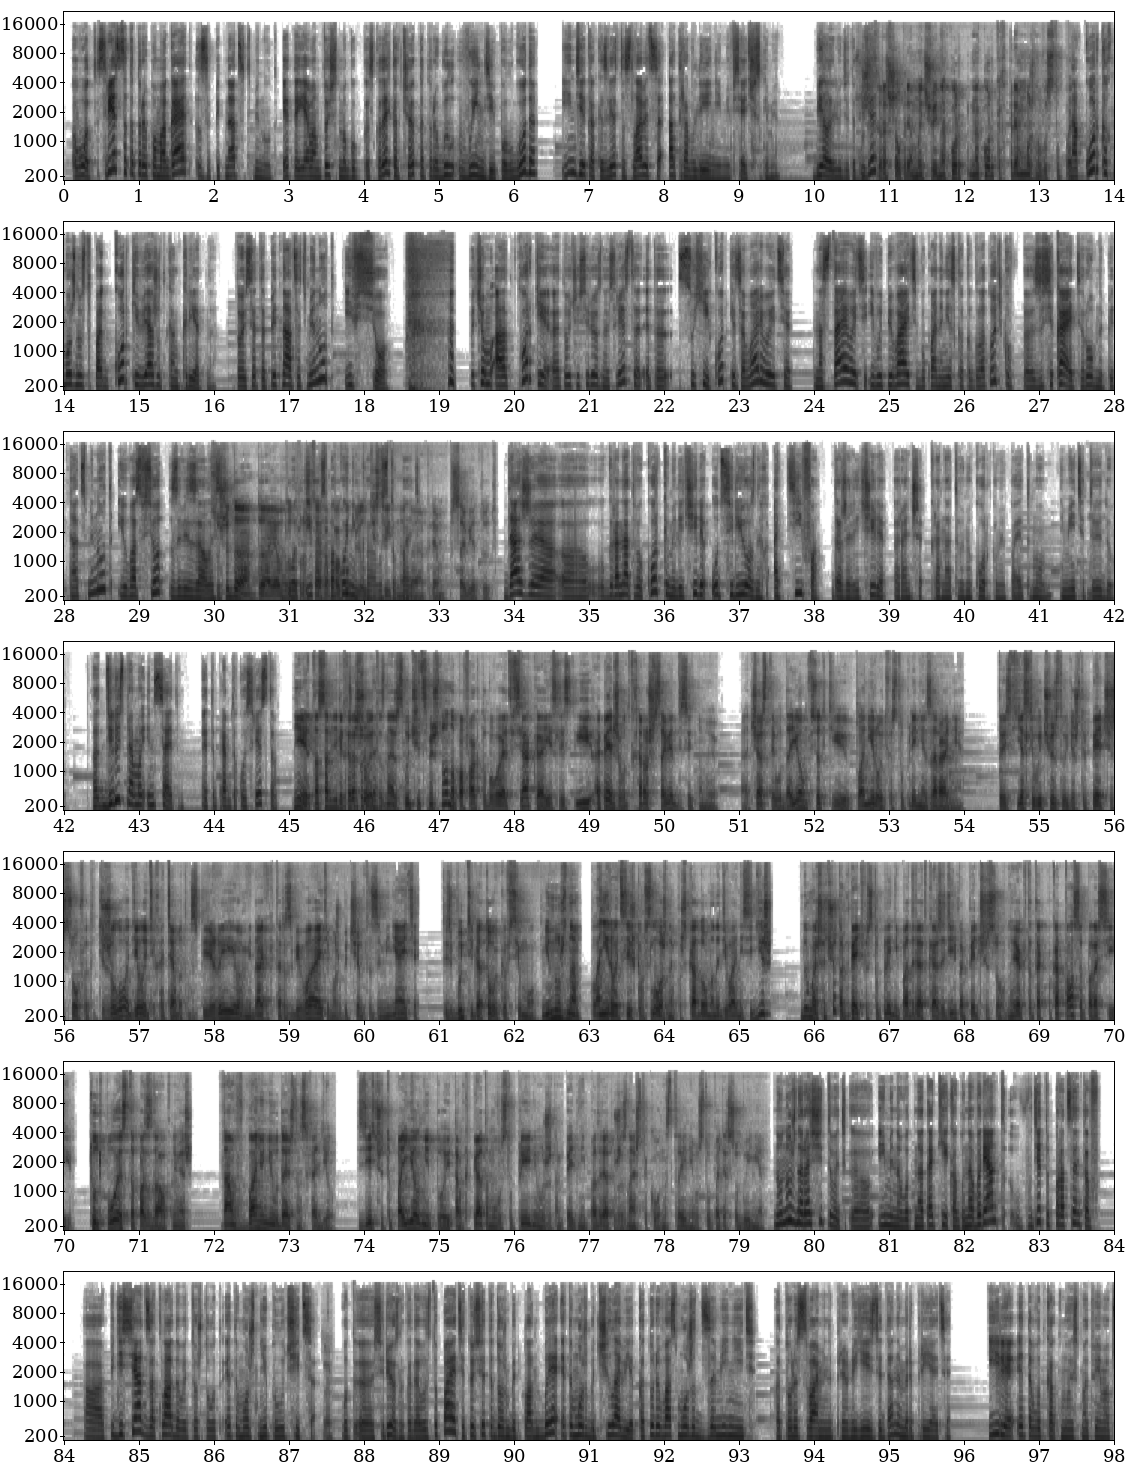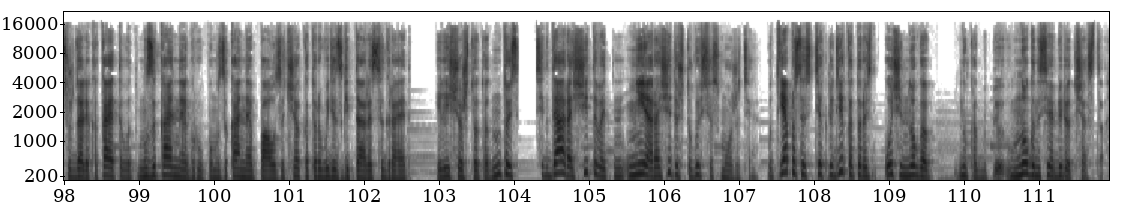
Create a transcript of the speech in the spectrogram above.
Вот, средство, которое помогает за 15 минут. Это я вам точно могу сказать, как человек, который был в Индии полгода. Индия, как известно, славится отравлениями всяческими. Белые люди это приезжают. хорошо, прям мы что, и на, кор на корках прям можно выступать? На корках можно выступать. Корки вяжут конкретно. То есть это 15 минут и все. Причем от корки, это очень серьезное средство, это сухие корки завариваете настаиваете и выпиваете буквально несколько глоточков, э, засекаете ровно 15 минут, и у вас все завязалось. Слушай, да, да, я вот тут вот, просто ага, погуглил, действительно, выступаете. да, прям советуют. Даже э, гранатовыми корками лечили от серьезных, от тифа даже лечили раньше гранатовыми корками, поэтому имейте это в виду. Э, делюсь прямо инсайтом. Это прям такое средство. Не, это на самом деле это хорошо. Круто. Это, знаешь, звучит смешно, но по факту бывает всякое. Если... И опять же, вот хороший совет, действительно, мы часто его даем, все-таки планировать выступление заранее. То есть, если вы чувствуете, что 5 часов это тяжело, делайте хотя бы там с перерывами, да, как-то разбивайте, может быть, чем-то заменяйте. То есть, будьте готовы ко всему. Не нужно планировать слишком сложное, потому что когда дома на диване сидишь, думаешь, а что там 5 выступлений подряд каждый день по 5 часов? Но ну, я как-то так покатался по России, тут поезд опоздал, понимаешь, там в баню неудачно сходил здесь что-то поел не то, и там к пятому выступлению уже там пять дней подряд уже, знаешь, такого настроения выступать особо и нет. Но нужно рассчитывать э, именно вот на такие, как бы на вариант где-то процентов 50 а, закладывать то, что вот это может не получиться. Да. Вот э, серьезно, когда выступаете, то есть это должен быть план Б, это может быть человек, который вас может заменить, который с вами, например, ездит да, на мероприятие. Или это вот, как мы с Матвеем обсуждали, какая-то вот музыкальная группа, музыкальная пауза, человек, который выйдет с гитары, сыграет или еще что-то. Ну, то есть всегда рассчитывать, не рассчитывать, что вы все сможете. Вот я просто из тех людей, которые очень много, ну, как бы, много на себя берет часто.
